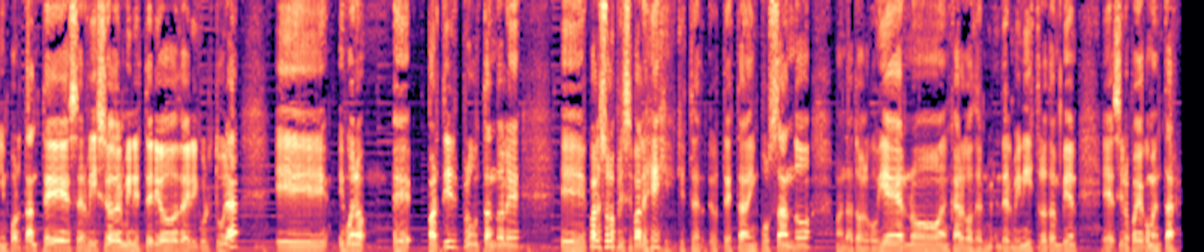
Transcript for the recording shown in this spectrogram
importante servicio del Ministerio de Agricultura. y bueno, eh, partir preguntándole eh, cuáles son los principales ejes que usted, está impulsando, mandato del gobierno, encargos del, ministro también, eh, si nos puede comentar.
